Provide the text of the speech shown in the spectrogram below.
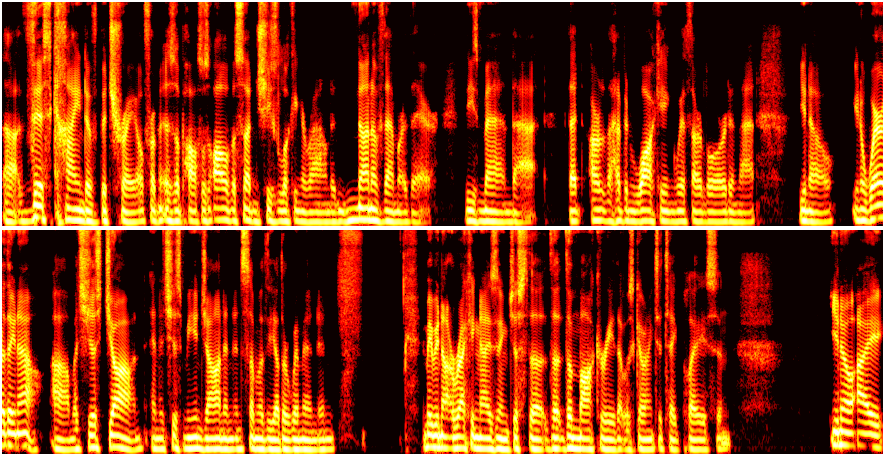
uh, this kind of betrayal from his apostles. All of a sudden, she's looking around, and none of them are there. These men that that are that have been walking with our Lord, and that you know, you know, where are they now? Um, it's just John, and it's just me and John, and, and some of the other women, and maybe not recognizing just the the the mockery that was going to take place, and you know, I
